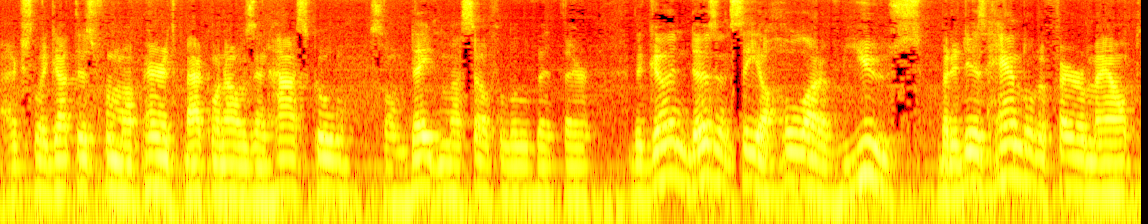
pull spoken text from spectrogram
I actually got this from my parents back when I was in high school, so I'm dating myself a little bit there. The gun doesn't see a whole lot of use, but it is handled a fair amount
